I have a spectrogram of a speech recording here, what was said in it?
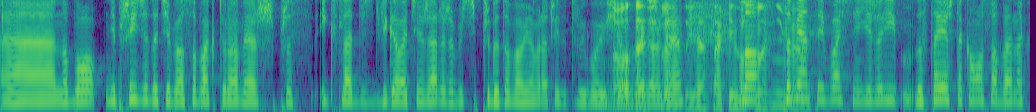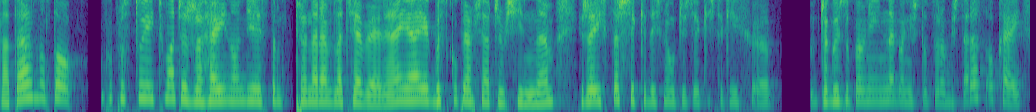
E, no bo nie przyjdzie do ciebie osoba, która wiesz, przez x lat dźwigała ciężary, żebyś przygotował ją raczej do trójboju no, siłowego, odeślę. nie? to ja takich no, osób nie Co biorę. więcej, właśnie, jeżeli dostajesz taką osobę na klatę, no to po prostu jej tłumaczę, że hej, no nie jestem trenerem dla ciebie, nie? Ja jakby skupiam się na czymś innym. Jeżeli chcesz się kiedyś nauczyć jakichś takich e, czegoś zupełnie innego niż to, co robisz teraz, okej. Okay.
